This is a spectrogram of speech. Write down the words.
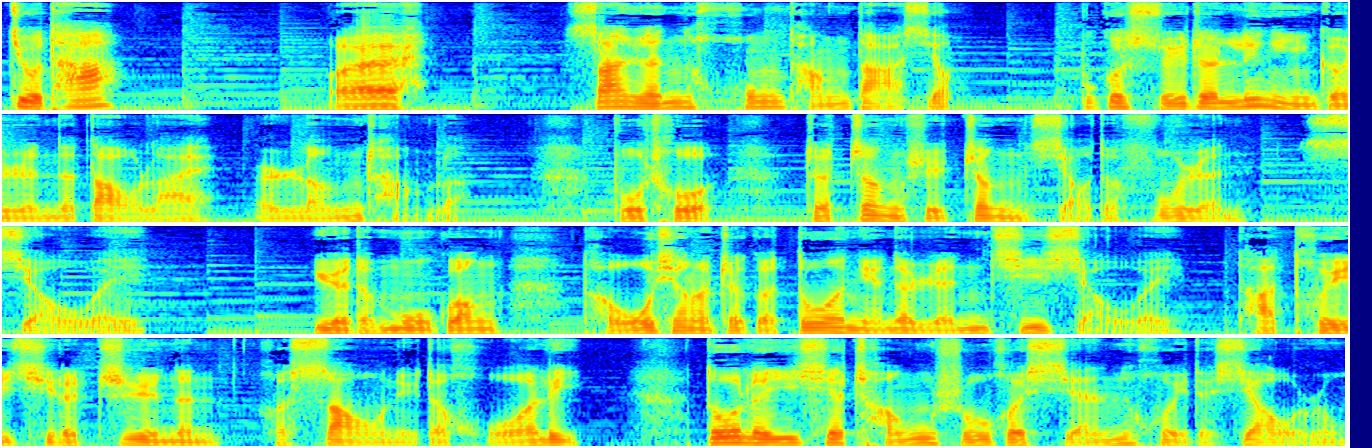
就他？哎，三人哄堂大笑。不过随着另一个人的到来而冷场了。不错，这正是郑晓的夫人小薇。月的目光投向了这个多年的人妻小薇，她褪去了稚嫩和少女的活力，多了一些成熟和贤惠的笑容。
